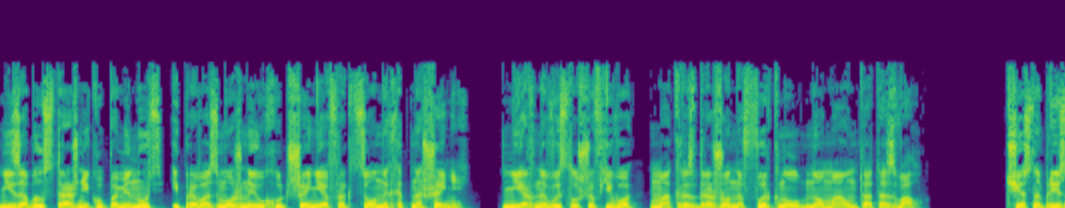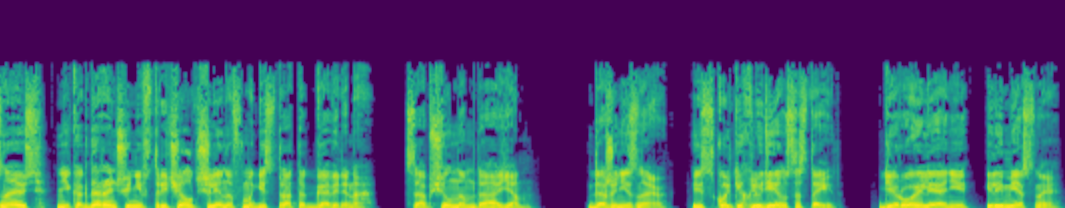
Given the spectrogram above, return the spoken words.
Не забыл стражник упомянуть и про возможные ухудшения фракционных отношений. Нервно выслушав его, маг раздраженно фыркнул, но Маунта отозвал. «Честно признаюсь, никогда раньше не встречал членов магистрата Гаверина», сообщил нам Дааян. «Даже не знаю, из скольких людей он состоит. Герои ли они или местные?»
